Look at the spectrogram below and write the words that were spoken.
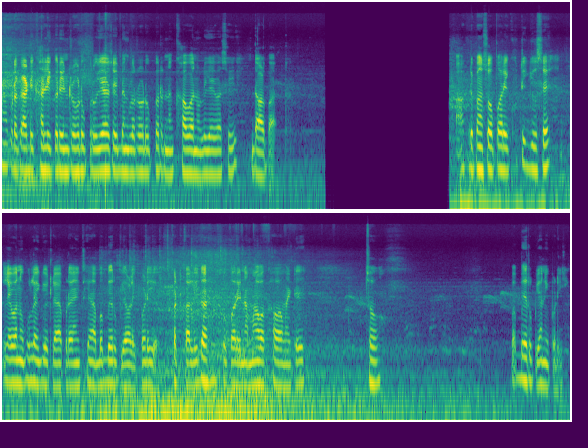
આપણે ગાડી ખાલી કરીને રોડ ઉપર ગયા છીએ, બેંગ્લોર રોડ ઉપર ને ખાવાનું લઈ આવ્યા છીએ, દાળ ભાત. આપણી પાસે સોપારી ખૂટી ગયું છે લેવાનું ભૂલાઈ ગયું એટલે આપણે અહીંથી આ બબ્બે રૂપિયાવાળી પડી કટકા લીધા છે સુપારીના માવા ખાવા માટે. જો, બબ્બે રૂપિયાની પડી.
